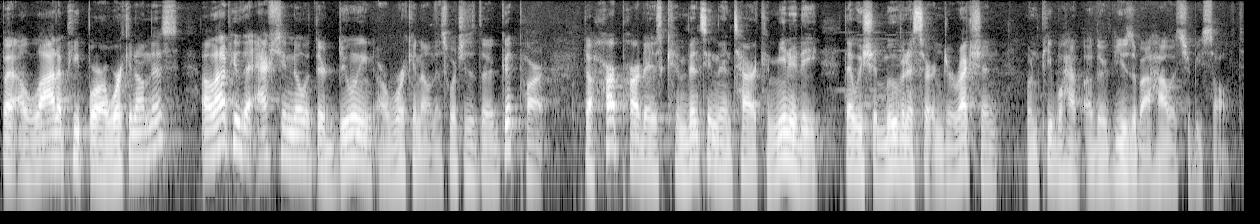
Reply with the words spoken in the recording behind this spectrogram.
But a lot of people are working on this. A lot of people that actually know what they're doing are working on this, which is the good part. The hard part is convincing the entire community that we should move in a certain direction when people have other views about how it should be solved.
